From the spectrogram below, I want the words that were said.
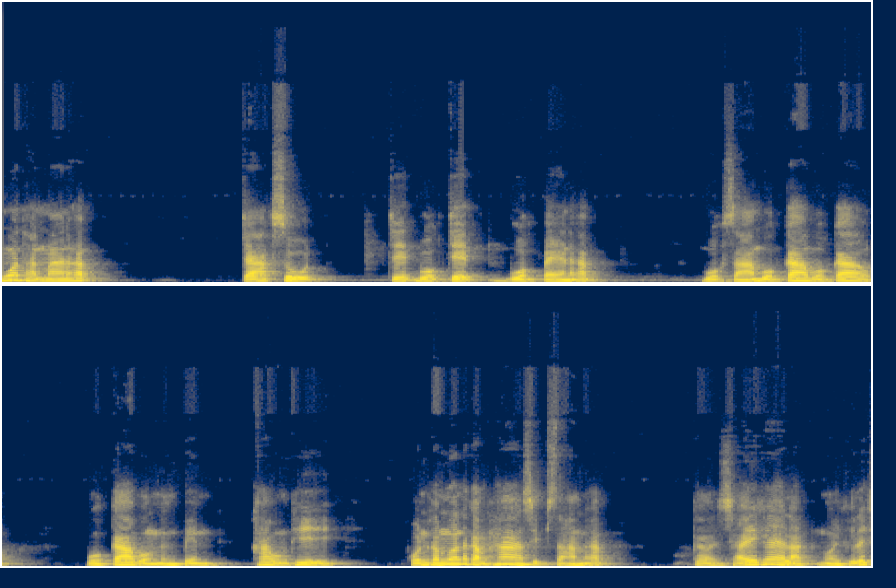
งวดถัดมานะครับ จากสูตร7บวก7บวก8นะครับ บวก3บวก9บวก9บวก9บวก1เป็นค่าคงที่ ผลคำนวณเท่ากับ 53 นะครับ ก็ใช้แค่หลักหน่วยคือเลข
